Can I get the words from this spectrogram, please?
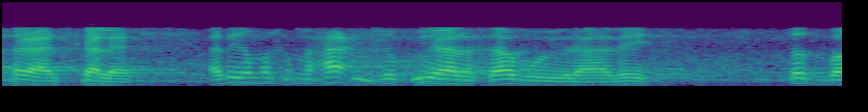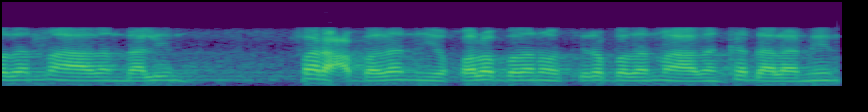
isagaa iska leh. Adiga marka maxaa cizo ku yaalataa buu yidhaahday. Dad badan ma aadan dhalin. Farac badan iyo qolo badan oo tiro badan ma aadan ka dhalanin.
